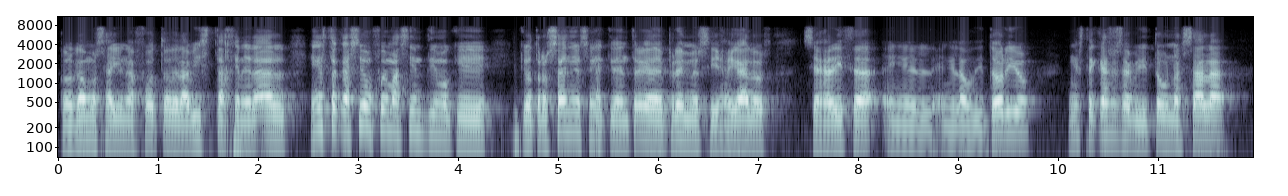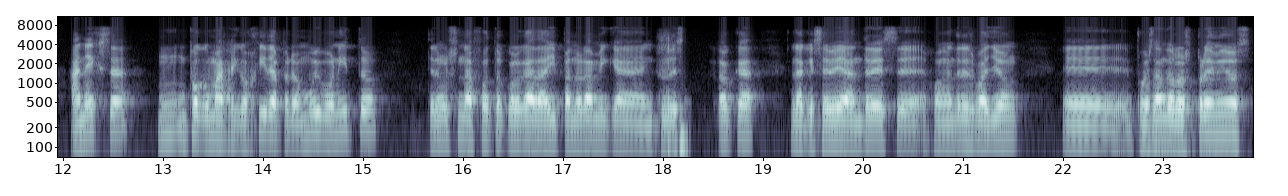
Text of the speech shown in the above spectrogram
Colgamos ahí una foto de la vista general. En esta ocasión fue más íntimo que, otros años en el que la entrega de premios y regalos se realiza en el, auditorio. En este caso se habilitó una sala anexa, un poco más recogida, pero muy bonito. Tenemos una foto colgada ahí panorámica en Club de Santa Roca, en la que se ve a eh, Juan Andrés Bayón, eh, pues dando los premios,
